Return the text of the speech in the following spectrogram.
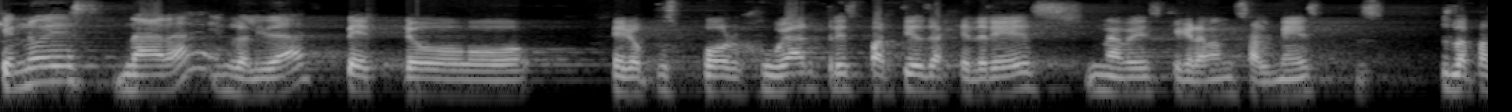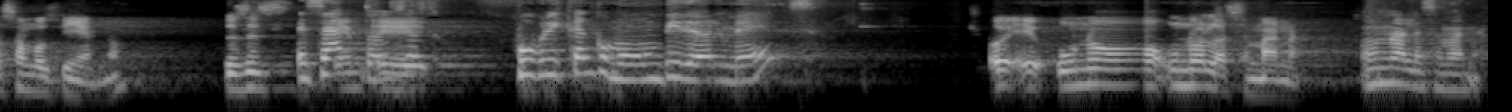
que no es nada en realidad, pero, pero pues por jugar tres partidos de ajedrez una vez que grabamos al mes, pues, pues la pasamos bien, ¿no? Entonces, Exacto, em, eh, publican como un video al mes. Uno, uno a la semana. Uno a la semana.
